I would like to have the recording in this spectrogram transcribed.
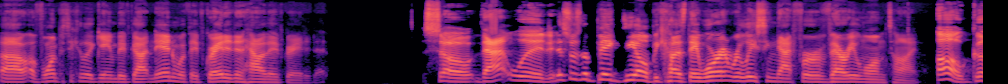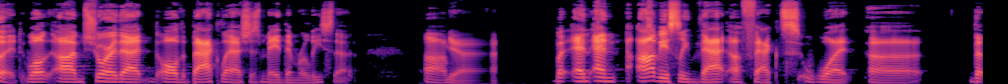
uh, of one particular game they've gotten in, what they've graded, and how they've graded it. So that would This was a big deal because they weren't releasing that for a very long time. Oh, good. Well, I'm sure that all the backlash has made them release that. Um, Yeah. But and and obviously that affects what uh the,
